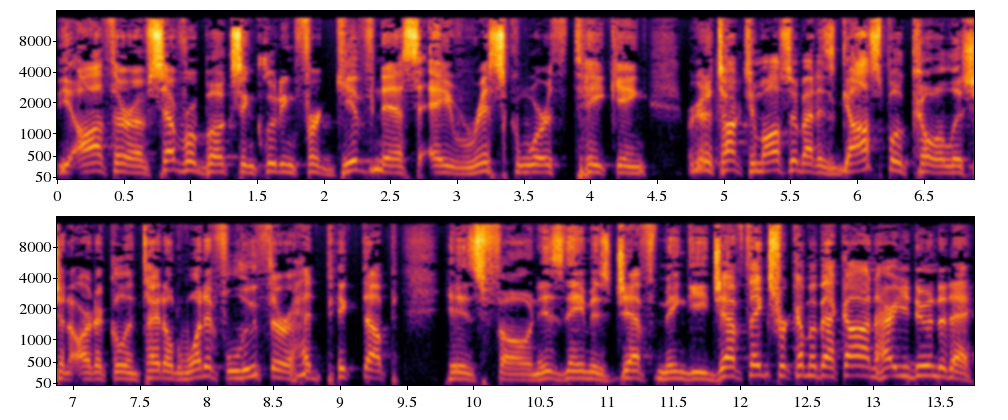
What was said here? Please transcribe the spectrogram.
the author of several books, including Forgiveness, a Risk Worth Taking. We're going to talk to him also about his Gospel Coalition article entitled, What If Luther Had Picked Up His Phone? His name is Jeff Mingee. Jeff, thanks for coming back on. How are you doing today?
